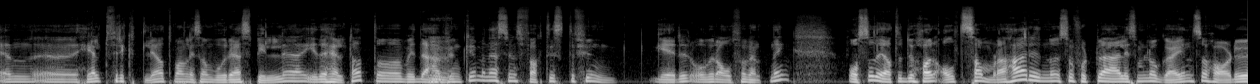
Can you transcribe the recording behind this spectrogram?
en, uh, helt fryktelig at man liksom Hvor er spillet i det hele tatt, og vil det her mm. funke? Men jeg syns faktisk det fungerer over all forventning. Også det at du har alt samla her. Så fort du er liksom logga inn, så har du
